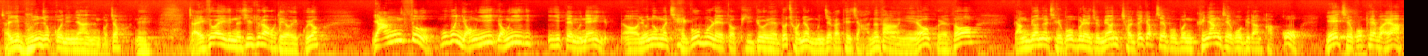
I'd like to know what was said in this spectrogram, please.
자, 이게 무슨 조건이냐 하는 거죠. 네. 자, x, y는 실수라고 되어 있고요. 양수 혹은 0이, 0이기 때문에 어, 요 놈을 제곱을 해서 비교해도 전혀 문제가 되지 않은 상황이에요. 그래서 양변을 제곱을 해주면 절대값 제곱은 그냥 제곱이랑 같고 얘 제곱해봐야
